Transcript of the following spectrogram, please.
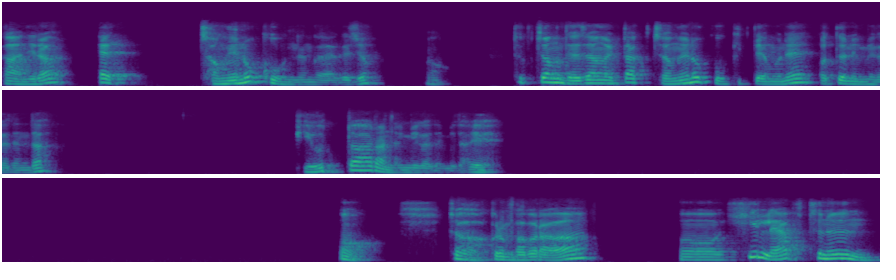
아니라 at, 정해놓고 웃는 거야. 그죠? 어, 특정 대상을 딱 정해놓고 웃기 때문에 어떤 의미가 된다? 비웃다라는 의미가 됩니다. 예. 어, 자, 그럼 봐봐라. 어, he left는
